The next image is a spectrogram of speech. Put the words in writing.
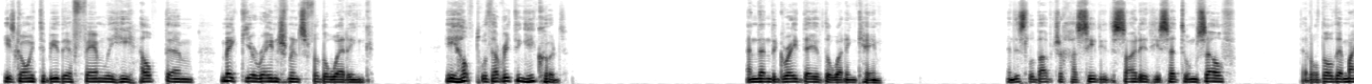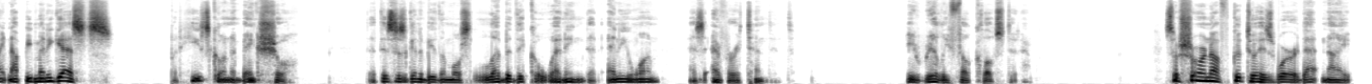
He's going to be their family. He helped them make the arrangements for the wedding. He helped with everything he could. And then the great day of the wedding came. And this Lubavitcher Hasidi decided, he said to himself, that although there might not be many guests, but he's going to make sure that this is going to be the most Lebedika wedding that anyone has ever attended. He really felt close to them. So sure enough, good to his word that night,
